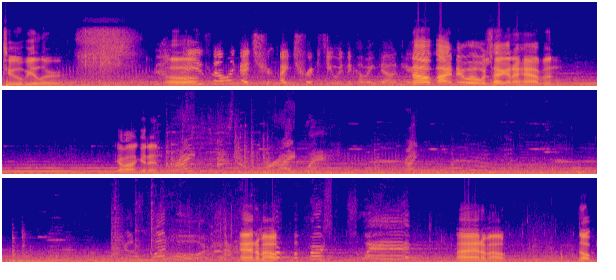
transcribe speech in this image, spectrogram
tubular. Oh. Hey, it's not like I tr I tricked you into coming down here. Nope, I knew what was gonna happen. Come on, get in. Right is the right way. Right? Just one more. And I'm out. But first, swim. And I'm out. Nope.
